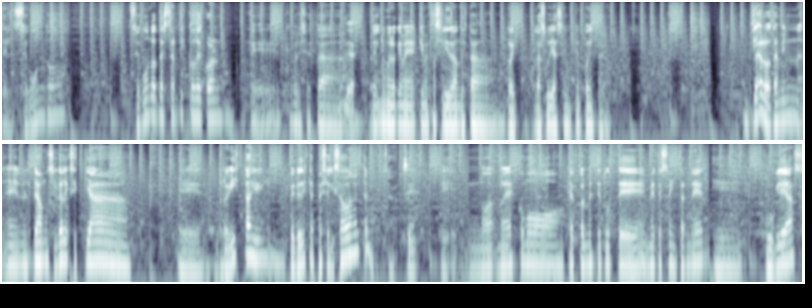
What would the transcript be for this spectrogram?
del segundo segundo o tercer disco de Korn eh, que apareció esta Ya. del número que me, que me facilitaron de esta revista. La subí hace un tiempo en Instagram. Claro, también en el tema musical existía eh, revistas y periodistas especializados en el tema. O sea, Sí, eh, no, no es como que actualmente tú te metes a internet, eh, googleas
